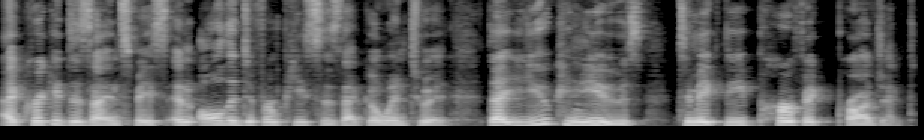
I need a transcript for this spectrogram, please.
at Cricut Design Space and all the different pieces that go into it that you can use to make the perfect project.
